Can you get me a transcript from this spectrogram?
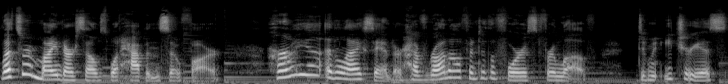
let's remind ourselves what happened so far. Hermia and Lysander have run off into the forest for love. Demetrius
